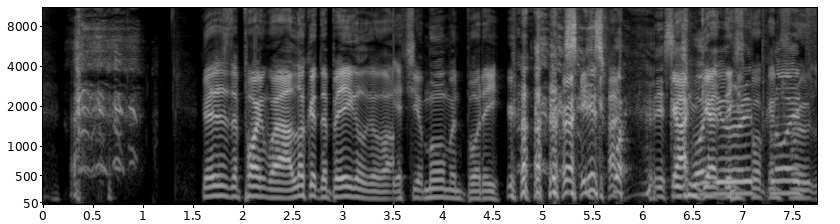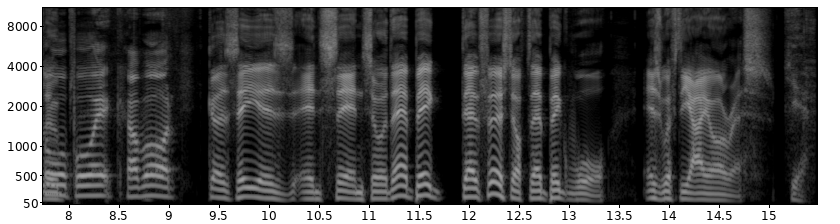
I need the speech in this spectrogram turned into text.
this is the point where I look at the beagle and go, it's your moment, buddy. this is what, this is what you were employed Fruit for, boy. Come on. because he is insane. So their big, their first off, their big war is with the IRS. Yeah.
